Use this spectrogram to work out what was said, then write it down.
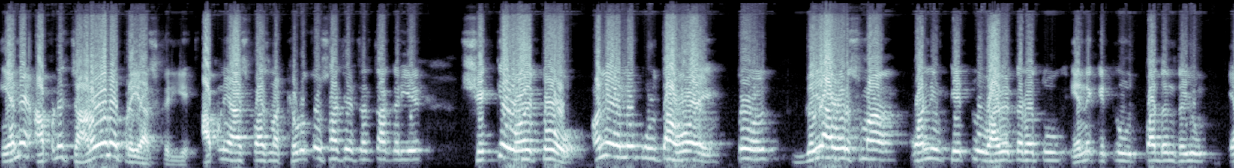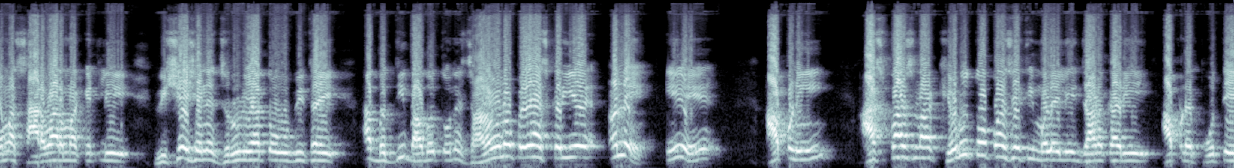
એને આપણે જાણવાનો પ્રયાસ કરીએ. આપણી આસપાસના ખેડૂતો સાથે ચર્ચા કરીએ. શક્ય હોય તો, અને અનુકૂળતા હોય તો ગયા વર્ષમાં કોની કેટલું વાવેતર હતું, એને કેટલું ઉત્પાદન થયું, એમાં સારવારમાં કેટલી વિશેષ એને જરૂરિયાતો ઊભી થઈ, આ બધી બાબતોને જાણવાનો પ્રયાસ કરીએ અને એ આપણી આસપાસના ખેડૂતો પાસેથી મળેલી જાણકારી આપણે પોતે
